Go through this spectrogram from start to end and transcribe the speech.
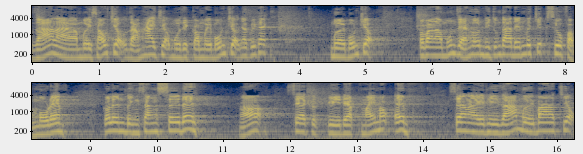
giá là 16 triệu giảm 2 triệu mùa dịch còn 14 triệu nha quý khách. 14 triệu. Và bạn nào muốn rẻ hơn thì chúng ta đến với chiếc siêu phẩm màu đen có lên bình xăng CD đó xe cực kỳ đẹp máy móc êm. Xe này thì giá 13 triệu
